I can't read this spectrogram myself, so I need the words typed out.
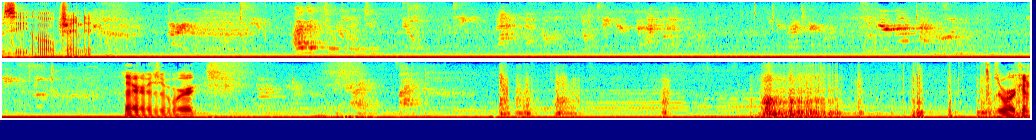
me. See. I'll change it. There, does it work? Is it working?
